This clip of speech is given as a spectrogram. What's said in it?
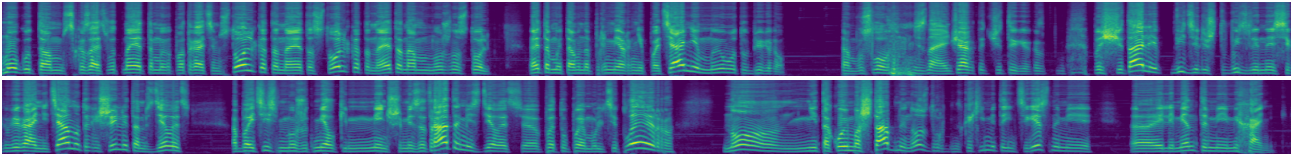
могут там сказать, вот на это мы потратим столько-то, на это столько-то, на это нам нужно столько. Это мы там, например, не потянем, мы вот уберем. Там, условно, не знаю, Uncharted 4 посчитали, видели, что выделенные сервера не тянут, решили там сделать, обойтись, может, мелкими, меньшими затратами, сделать P2P э, мультиплеер, но не такой масштабный, но с друг... какими-то интересными элементами механики.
